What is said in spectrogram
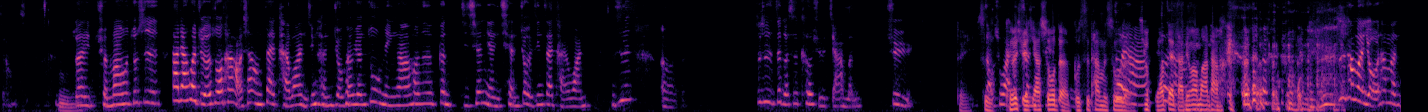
这样子。嗯，所以犬猫就是大家会觉得说它好像在台湾已经很久，可能原住民啊，或者是更几千年以前就已经在台湾，可是，呃，就是这个是科学家们去。对，是科学家说的，不是他们说的，啊就不要再打电话骂他们。就是他们有他们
